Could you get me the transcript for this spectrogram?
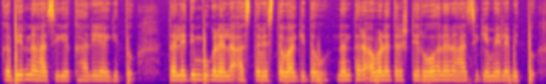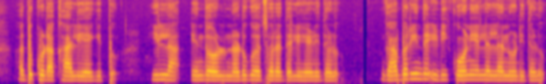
ಕಬೀರ್ನ ಹಾಸಿಗೆ ಖಾಲಿಯಾಗಿತ್ತು. ತಲೆದಿಂಬುಗಳೆಲ್ಲ ಅಸ್ತವ್ಯಸ್ತವಾಗಿದ್ದವು. ನಂತರ ಅವಳ ದೃಷ್ಟಿ ರೋಹನನ ಹಾಸಿಗೆ ಮೇಲೆ ಬಿತ್ತು. ಅದು ಕೂಡ ಖಾಲಿಯಾಗಿತ್ತು. ಇಲ್ಲ ಎಂದು ಅವಳು ನಡುಗುವ ಸ್ವರದಲ್ಲಿ ಹೇಳಿದಳು. ಗಾಬರಿಯಿಂದ ಇಡೀ ಕೋಣೆಯಲ್ಲೆಲ್ಲ ನೋಡಿದಳು.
